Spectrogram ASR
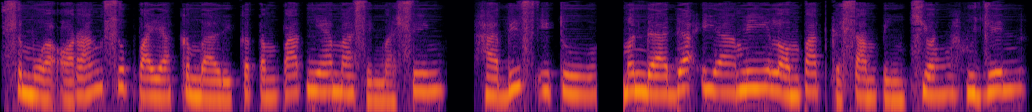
semua orang supaya kembali ke tempatnya masing-masing, habis itu, Mendadak ia mi lompat ke samping Chiong Hujin,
